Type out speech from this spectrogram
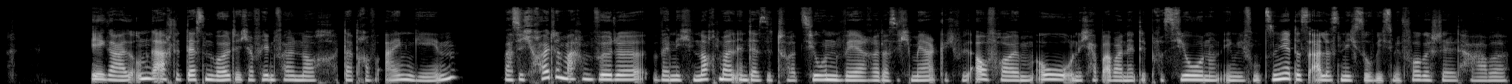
Egal, ungeachtet dessen wollte ich auf jeden Fall noch darauf eingehen, was ich heute machen würde, wenn ich nochmal in der Situation wäre, dass ich merke, ich will aufräumen, oh, und ich habe aber eine Depression und irgendwie funktioniert das alles nicht so, wie ich es mir vorgestellt habe.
